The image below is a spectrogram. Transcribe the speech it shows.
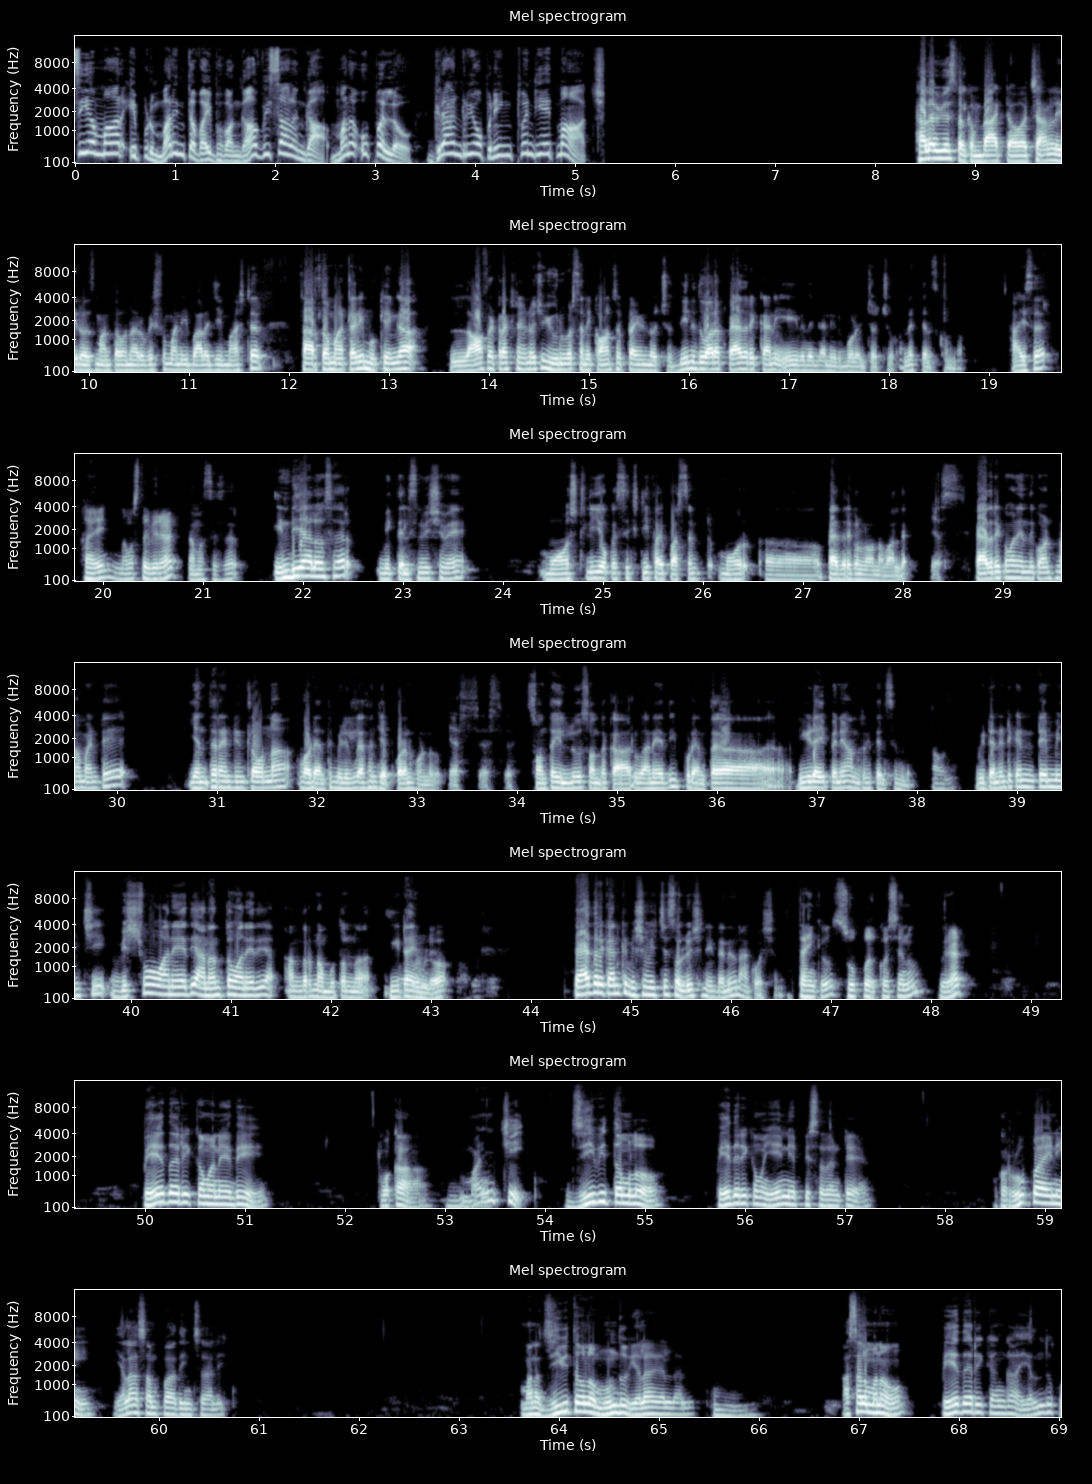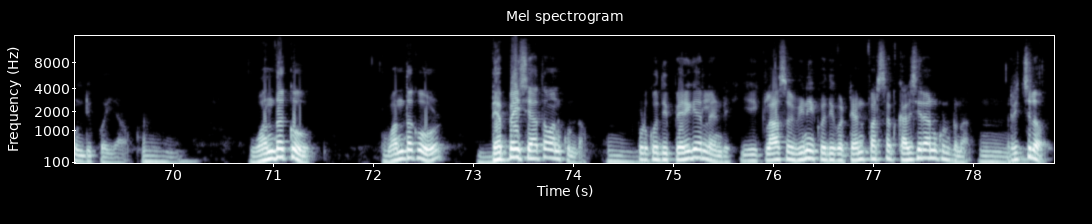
CMR ఇప్పుడు మరింత వైభవంగా విశాలంగా మన ఉప్పల్లో grand reopening twenty eighth March hello views welcome back to our channel ఈ రోజు మనతో ఉన్నారు విశ్వమణి బాలాజీ మాస్టర్. సార్తో మాట్లాడి ముఖ్యంగా లా ఆఫ్ అట్రాక్షన్ అయి ఉండొచ్చు యూనివర్స్ అనే కాన్సెప్ట్ అయి ఉండొచ్చు. దీని ద్వారా పేదరికాన్ని ఏ విధంగా నిర్మూలించవచ్చు అనేది తెలుసుకుందాం. హాయ్ సార్ హాయ్ నమస్తే విరాట్. నమస్తే సార్ ఇండియాలో సార్ మీకు తెలిసిన విషయమే మోస్ట్లీ ఒక సిక్స్టీ ఫైవ్ పర్సెంట్ మోర్ పేదరికంలో ఉన్న వాళ్ళే. ఎస్ పేదరికం అని ఎందుకు అంటున్నామంటే ఎంత రెంటింట్లో ఉన్నా వాడు ఎంత మిడిల్ క్లాస్ అని చెప్పుకోవడానికి ఉండదు. ఎస్ ఎస్ సొంత ఇల్లు సొంత కారు అనేది ఇప్పుడు ఎంత నీడ్ అయిపోయినాయో అందరికీ తెలిసిందే. అవును. వీటన్నిటికంటే మించి విశ్వం అనేది అనంతం అనేది అందరూ నమ్ముతున్న ఈ టైంలో పేదరికానికి విషయం ఇచ్చే సొల్యూషన్ ఏంటనేది నా question thank you super question Virat పేదరికం అనేది ఒక మంచి జీవితంలో పేదరికం ఏం నేర్పిస్తుందంటే ఒక రూపాయిని ఎలా సంపాదించాలి? మన జీవితంలో ముందు ఎలా వెళ్ళాలి? అసలు మనం పేదరికంగా ఎందుకు ఉండిపోయాం? వందకు వందకు డెబ్బై శాతం అనుకుంటాం ఇప్పుడు కొద్దిగా పెరిగారులేండి. ఈ క్లాసు విని కొద్దిగా టెన్ పర్సెంట్ కలిసిరా అనుకుంటున్నా. రిచ్లో.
